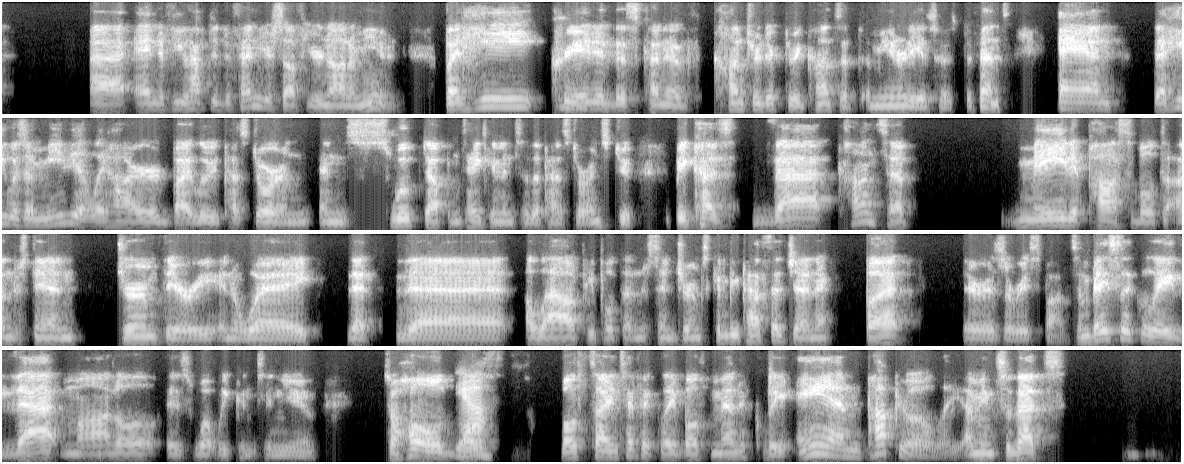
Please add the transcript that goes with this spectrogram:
uh, and if you have to defend yourself, you're not immune. But he created this kind of contradictory concept, immunity as host defense, and that he was immediately hired by Louis Pasteur and, and swooped up and taken into the Pasteur Institute because that concept made it possible to understand germ theory in a way that that allowed people to understand germs can be pathogenic, but there is a response. And basically, that model is what we continue to hold yeah. both both scientifically, both medically, and popularly. I mean, so that's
